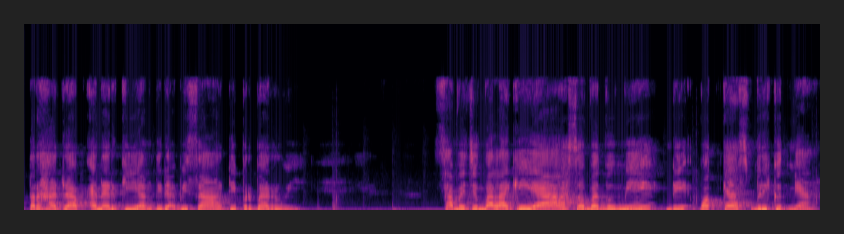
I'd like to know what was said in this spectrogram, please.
terhadap energi yang tidak bisa diperbarui. Sampai jumpa lagi ya Sobat Bumi di podcast berikutnya.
